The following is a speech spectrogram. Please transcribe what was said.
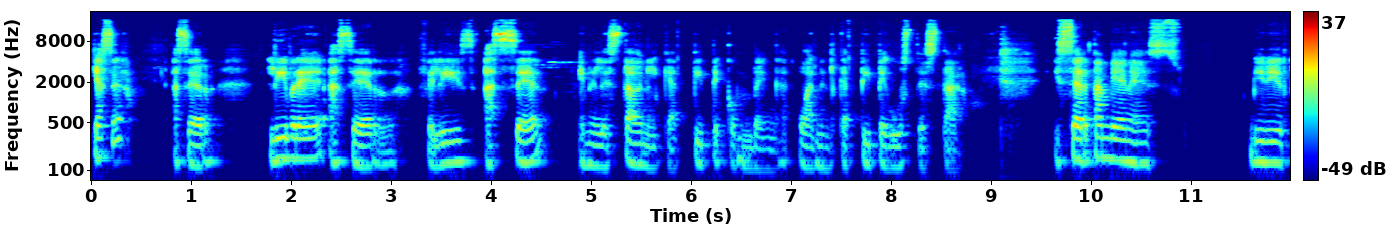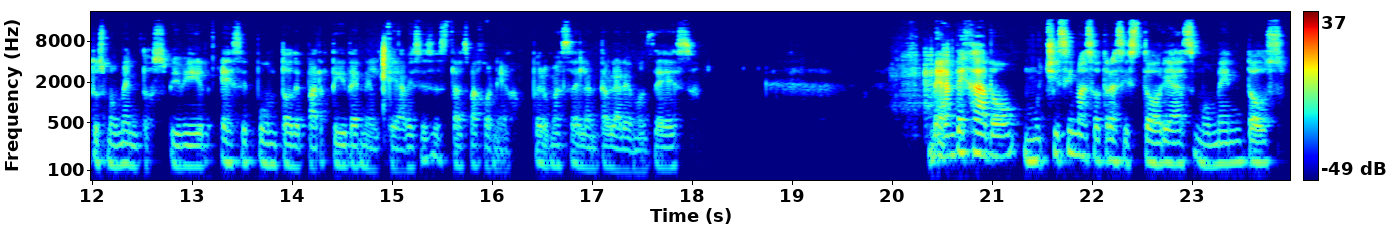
Y hacer, hacer libre a ser feliz, a ser en el estado en el que a ti te convenga o en el que a ti te guste estar. Y ser también es vivir tus momentos, vivir ese punto de partida en el que a veces estás bajoneado, pero más adelante hablaremos de eso. Me han dejado muchísimas otras historias, momentos,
